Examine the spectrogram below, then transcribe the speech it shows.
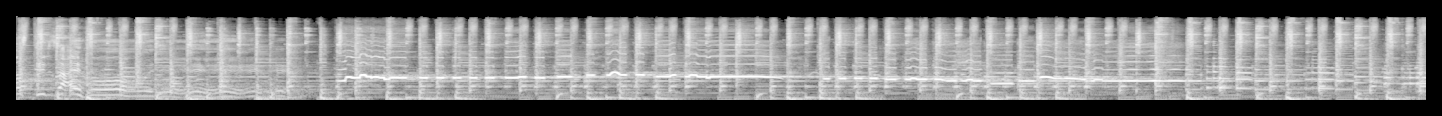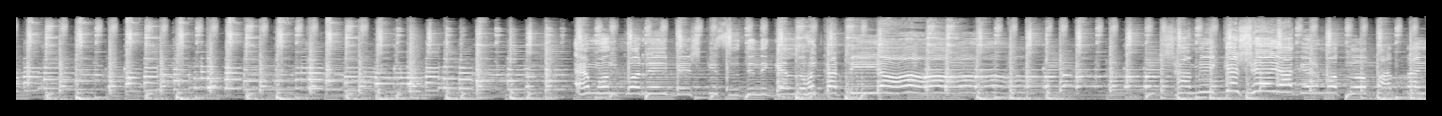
অস্থির যায় হয়ে আগের মতো পাত্তায়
